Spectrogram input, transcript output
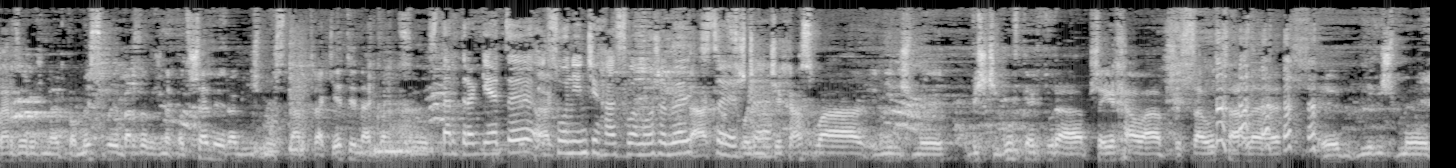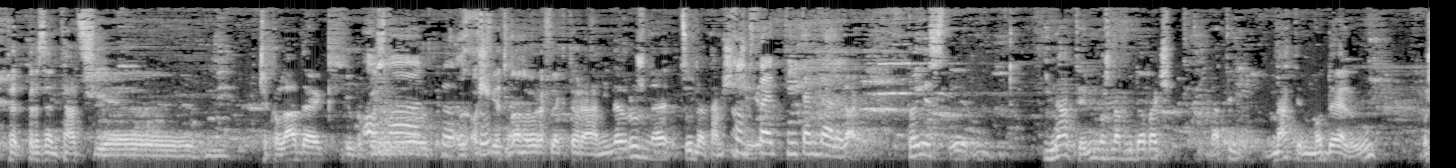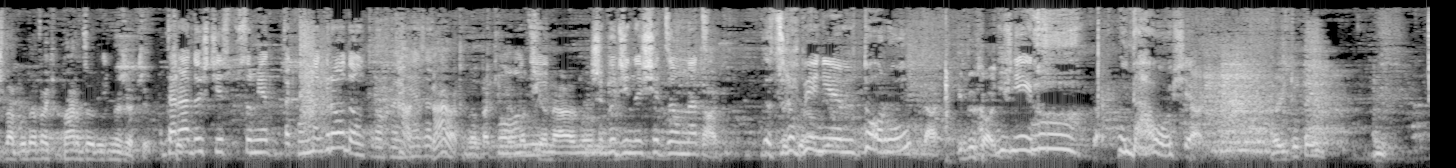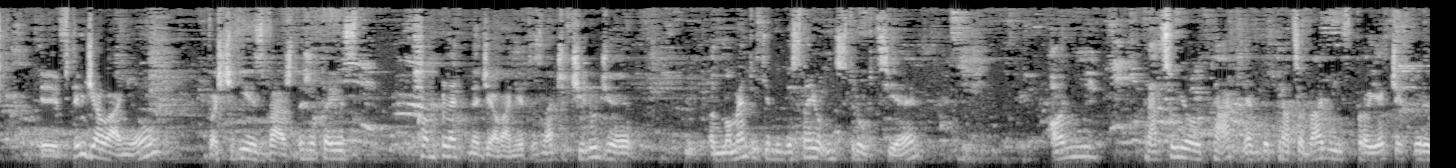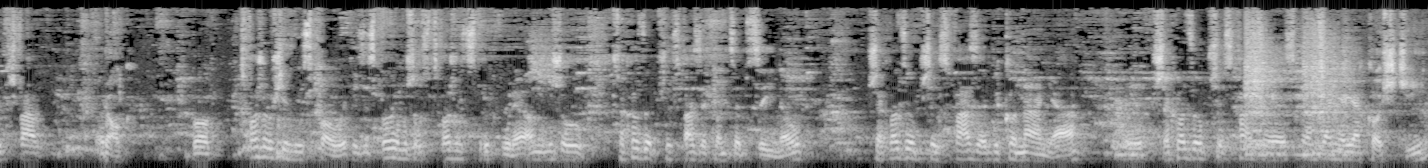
bardzo różne pomysły, bardzo różne potrzeby. Robiliśmy start rakiety na końcu. Start rakiety, tak. odsłonięcie hasła może być, tak, co jeszcze? odsłonięcie hasła. Mieliśmy wyścigówkę, która przejechała przez całą salę. Y, mieliśmy pre prezentację czekoladek, po prostu oświetloną reflektorami. No różne cuda tam się Konfetti dzieją. Konfetti i tak dalej. Tak. To jest... Y, I na tym można budować, na tym, na tym modelu można budować bardzo różne rzeczy. Ta Czy... radość jest w sumie taką nagrodą trochę, tak, nie? Za tak, no takim emocjonalnym. Trzy godziny siedzą nad tak. zrobieniem toru. Tak, i wychodzi. A później o, tak. udało się. Tak. No i tutaj y, w tym działaniu właściwie jest ważne, że to jest kompletne działanie, to znaczy ci ludzie od momentu, kiedy dostają instrukcje, oni pracują tak, jakby pracowali w projekcie, który trwa rok. Bo tworzą się zespoły, te zespoły muszą stworzyć strukturę, one muszą, przechodzą przez fazę koncepcyjną, przechodzą przez fazę wykonania, y, przechodzą przez fazę sprawdzania jakości,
